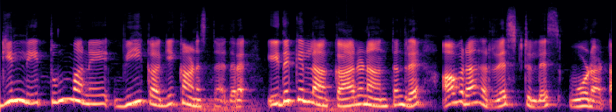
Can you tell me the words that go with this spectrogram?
ಗಿಲ್ಲಿ ತುಂಬಾನೇ ವೀಕ್ ಆಗಿ ಕಾಣಿಸ್ತಾ ಇದ್ದಾರೆ ಇದಕ್ಕೆಲ್ಲ ಕಾರಣ ಅಂತಂದ್ರೆ ಅವರ ರೆಸ್ಟ್ಲೆಸ್ ಓಡಾಟ.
